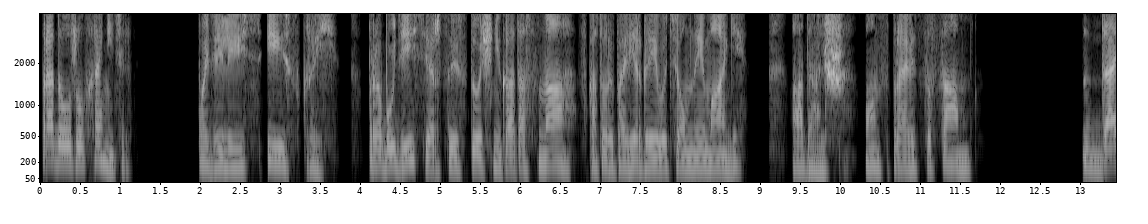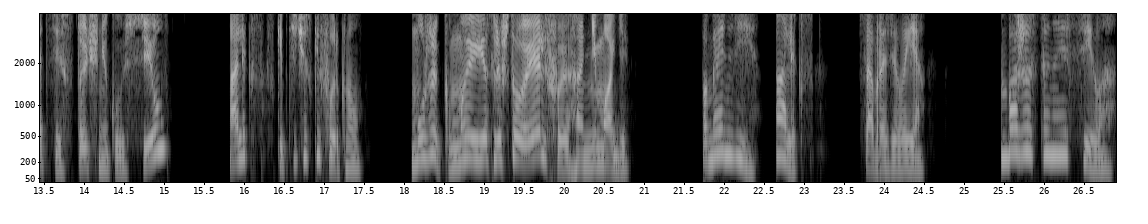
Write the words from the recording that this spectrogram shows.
продолжил хранитель. Поделись искрой. Пробуди сердце источника ото сна, в который повергли его темные маги. А дальше он справится сам. «Дать источнику сил?» Алекс скептически фыркнул. «Мужик, мы, если что, эльфы, а не маги». «Погоди, Алекс», — сообразила я. «Божественная сила.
